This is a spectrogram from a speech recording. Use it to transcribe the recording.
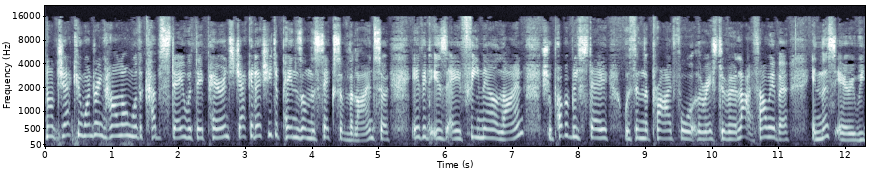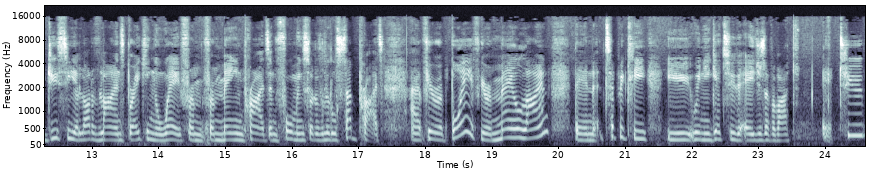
Now, Jack, you're wondering how long will the cubs stay with their parents? Jack, it actually depends on the sex of the lion. So, if it is a female lion, she'll probably stay within the pride for the rest of her life. However, in this area, we do see a lot of lions breaking away from, from main prides and forming sort of little sub prides. Uh, if you're a boy, if you're a male lion, then typically you, when you get to the ages of about two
